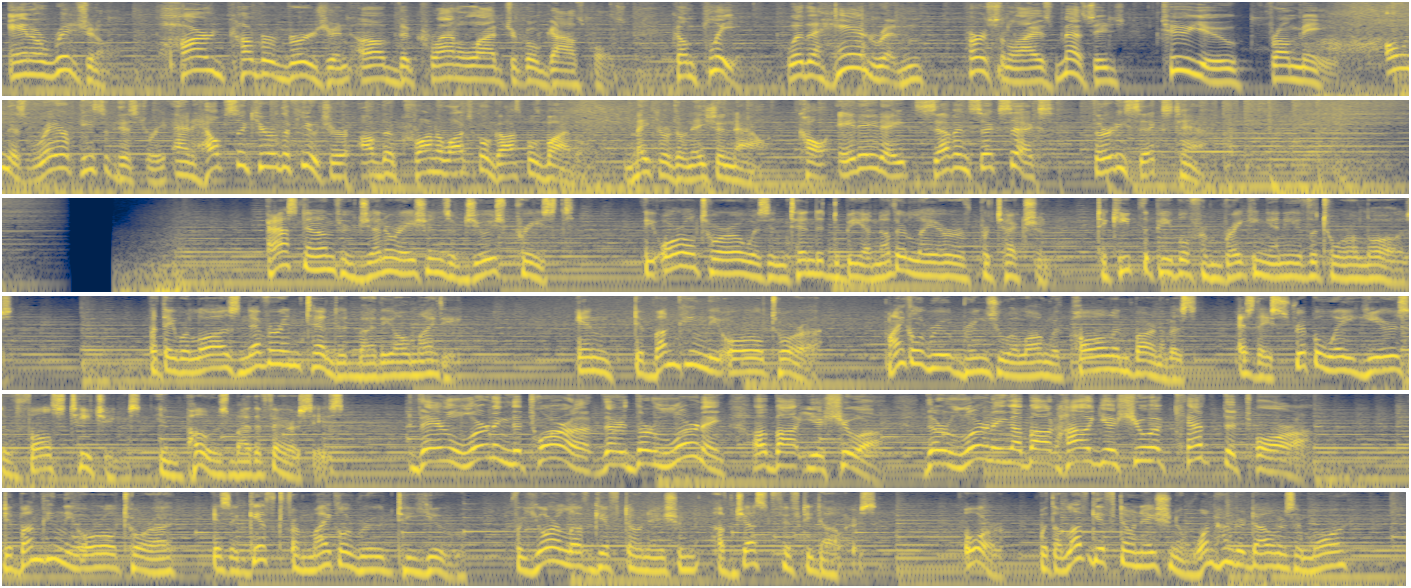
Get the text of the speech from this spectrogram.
an original hardcover version of the chronological Gospels, complete with a handwritten, personalized message to you from me. Own this rare piece of history and help secure the future of the Chronological Gospels Bible. Make your donation now. Call 888 766 3610. Passed down through generations of Jewish priests, the Oral Torah was intended to be another layer of protection to keep the people from breaking any of the Torah laws. But they were laws never intended by the Almighty. In Debunking the Oral Torah, Michael Rood brings you along with Paul and Barnabas as they strip away years of false teachings imposed by the Pharisees. They're learning the Torah. They're, they're learning about Yeshua. They're learning about how Yeshua kept the Torah. Debunking the Oral Torah is a gift from Michael Rood to you for your love gift donation of just $50. Or, with a love gift donation of $100 or more,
